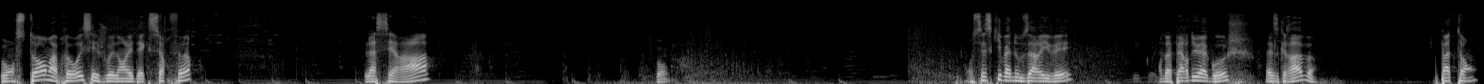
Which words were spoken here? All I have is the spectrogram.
Bon, Storm, a priori, c'est joué dans les decks Surfer. La Serra. Bon. On sait ce qui va nous arriver. On a perdu à gauche. Est-ce grave? Pas tant.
